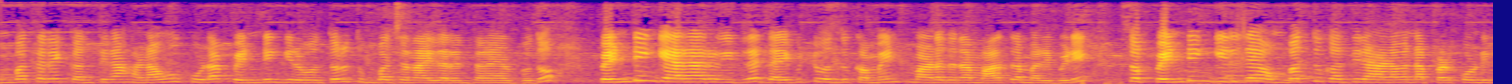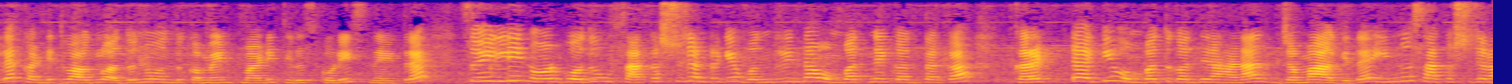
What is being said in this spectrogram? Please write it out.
ಒಂಬತ್ತನೇ ಕಂತಿನ ಹಣವೂ ಕೂಡ ಪೆಂಡಿಂಗ್ ಇರುವಂಥವ್ರು ತುಂಬ ಜನ ಇದ್ದಾರೆ ಅಂತಲೇ ಹೇಳ್ಬೋದು. ಪೆಂಡಿಂಗ್ ಯಾರ್ಯಾರು ಇದ್ರೆ ದಯವಿಟ್ಟು ಒಂದು ಕಮೆಂಟ್ ಮಾಡೋದನ್ನು ಮಾತ್ರ ಮರಿಬೇಡಿ. ಸೊ ಪೆಂಡಿಂಗ್ ಇಲ್ಲದೆ ಒಂಬತ್ತು ಕಂತಿನ ಹಣವನ್ನು ಪಡ್ಕೊಂಡಿದ್ರೆ ಖಂಡಿತವಾಗ್ಲೂ ಅದನ್ನು ಒಂದು ಕಮೆಂಟ್ ಮಾಡಿ ತಿಳಿಸ್ಕೊಡಿ ಸ್ನೇಹಿತರೆ. ಸೊ ಇಲ್ಲಿ ನೋಡ್ಬೋದು ಸಾಕಷ್ಟು ಜನರಿಗೆ ಒಂದರಿಂದ ಒಂಬತ್ತನೇ ಕಂತ ತನಕ ಕರೆಕ್ಟ್ ಆಗಿ ಒಂಬತ್ತು ಕಂತಿನ ಹಣ ಜಮಾ ಆಗಿದೆ. ಇನ್ನು ಸಾಕಷ್ಟು ಜನ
